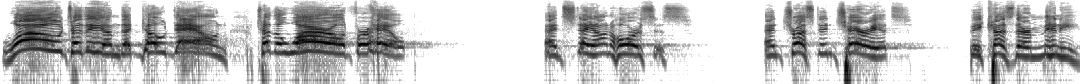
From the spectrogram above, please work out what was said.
Woe to them that go down to the world for help and stay on horses and trust in chariots because they're many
